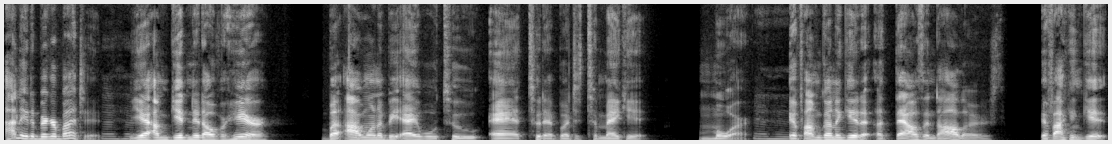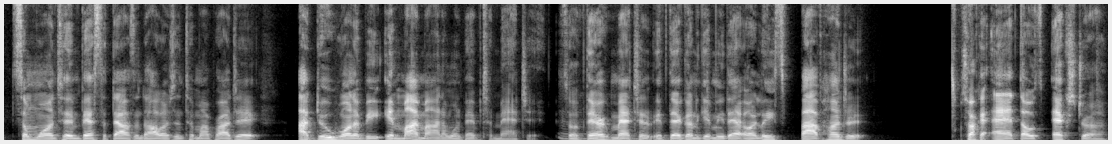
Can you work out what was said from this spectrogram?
I need a bigger budget. Mhm. Yeah, I'm getting it over here, but I want to be able to add to that budget to make it more. Mhm. If I'm gonna get a thousand dollars, if I can get someone to invest a thousand dollars into my project, I do want to be in my mind. I want to be able to match it. So if mm-hmm. they're matching, if they're gonna give me that, or at least five hundred, so I can add those extra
